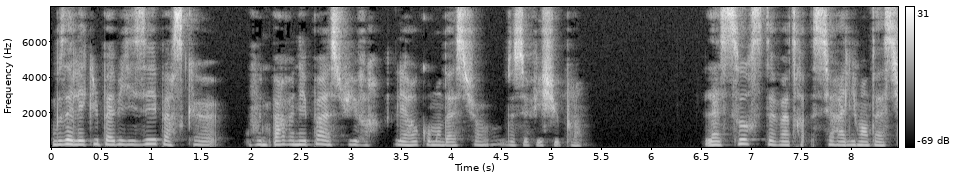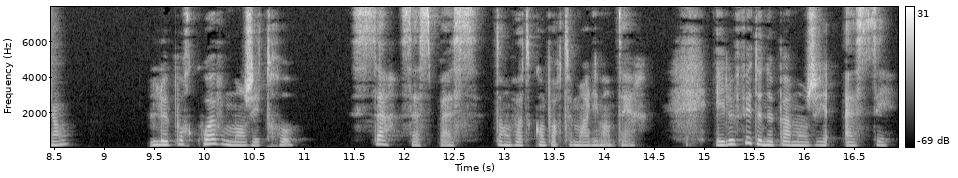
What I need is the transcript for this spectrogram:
vous allez culpabiliser parce que vous ne parvenez pas à suivre les recommandations de ce fichu plan. La source de votre suralimentation, le pourquoi vous mangez trop, ça, ça se passe dans votre comportement alimentaire. Et le fait de ne pas manger assez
